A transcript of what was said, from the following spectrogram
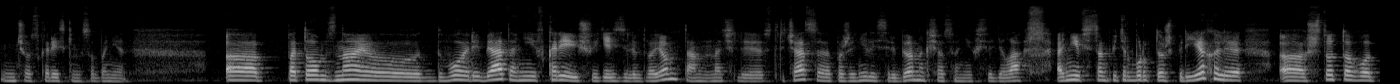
ничего с корейским особо нет. А потом знаю двое ребят, они в Корею еще ездили вдвоем, там начали встречаться, поженились, ребенок, сейчас у них все дела. Они в Санкт-Петербург тоже переехали, а, что-то вот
